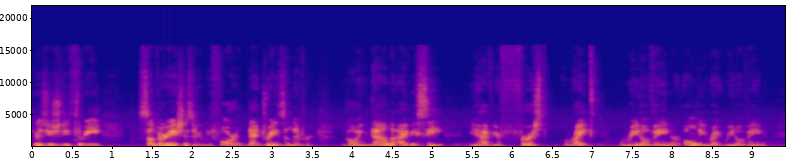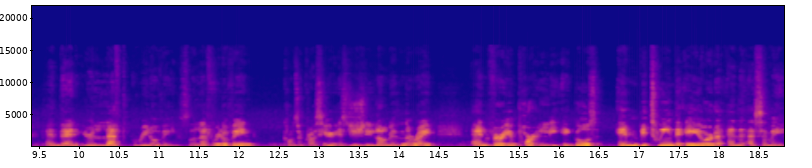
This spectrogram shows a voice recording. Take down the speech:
There's usually three, some variations there could be four, that drains the liver. Going down the IVC, you have your first right renal vein or only right renal vein, and then your left renal vein. So the left renal vein comes across here. It's usually longer than the right. And very importantly, it goes in between the aorta and the SMA.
